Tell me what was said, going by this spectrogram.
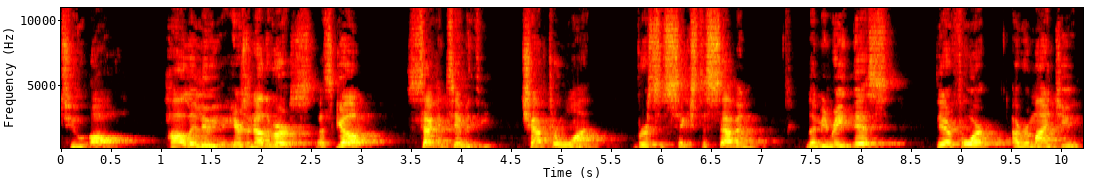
to all. Hallelujah. Here's another verse. Let's go. Second Timothy chapter 1, verses 6 to 7. Let me read this. Therefore, I remind you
